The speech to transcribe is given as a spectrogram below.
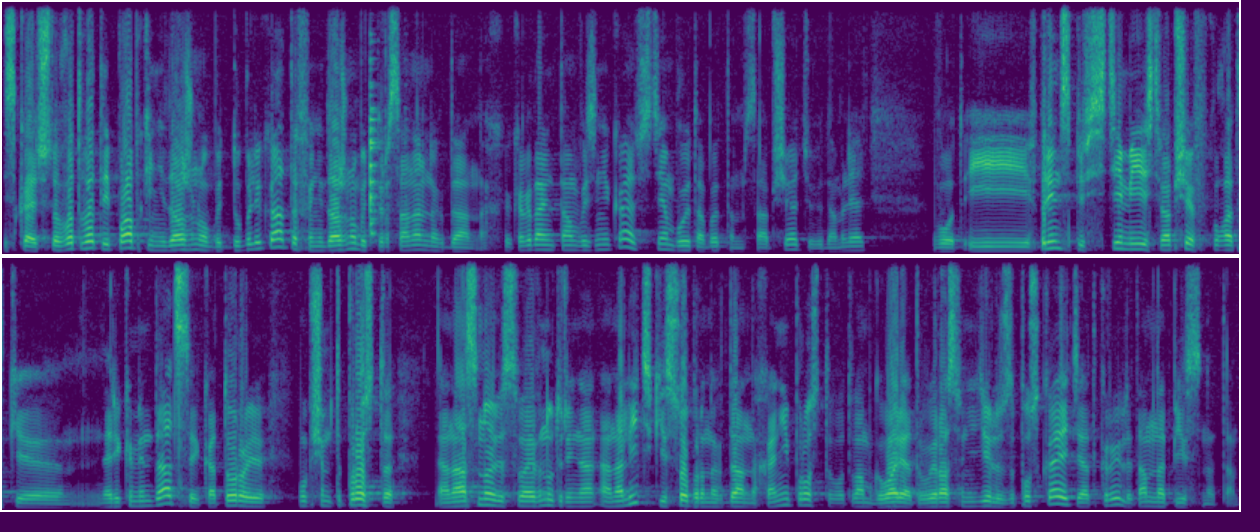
и сказать, что вот в этой папке не должно быть дубликатов и не должно быть персональных данных. И когда они там возникают, система будет об этом сообщать, уведомлять. Вот. И в принципе в системе есть вообще вкладки рекомендаций, которые, в общем-то, просто на основе своей внутренней аналитики и собранных данных, они просто вот вам говорят, вы раз в неделю запускаете, открыли, там написано там,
